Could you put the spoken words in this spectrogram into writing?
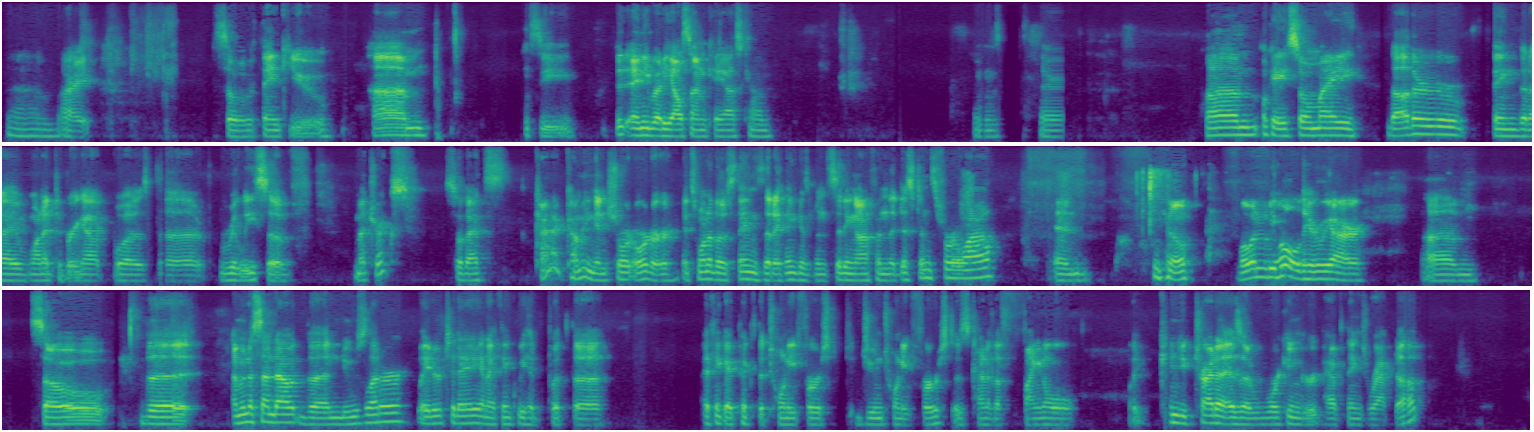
um, all right. So thank you. Um, let's see. Anybody else on ChaosCon? There. Um, okay, so my the other thing that I wanted to bring up was the release of metrics. So that's kind of coming in short order. It's one of those things that I think has been sitting off in the distance for a while, and you know, lo and behold, here we are. Um, so the I'm going to send out the newsletter later today, and I think we had put the I think I picked the 21st, June 21st as kind of the final like can you try to as a working group have things wrapped up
